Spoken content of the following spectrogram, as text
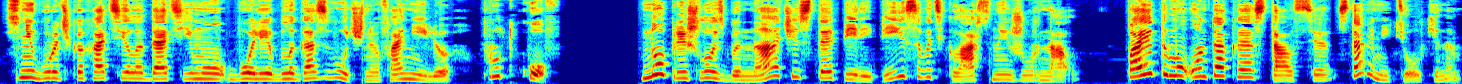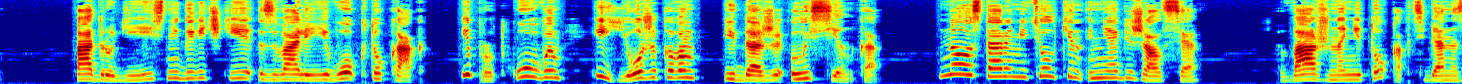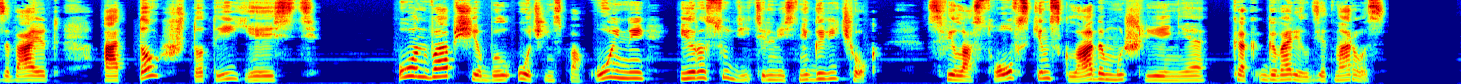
Снегурочка хотела дать ему более благозвучную фамилию — Прутков, но пришлось бы начисто переписывать классный журнал. Поэтому он так и остался старым Метелкиным. А другие снеговички звали его кто как, и Прутковым, и Ежиковым, и даже Лысенко. Но старый Метелкин не обижался. «Важно не то, как тебя называют, а то, что ты есть». Он вообще был очень спокойный и рассудительный снеговичок. с философским складом мышления, как говорил Дед Мороз.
